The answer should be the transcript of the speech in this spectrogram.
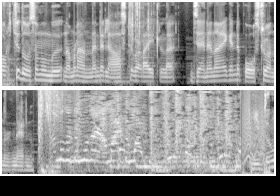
കുറച്ച് ദിവസം മുമ്പ് നമ്മുടെ അണ്ണന്റെ ലാസ്റ്റ് പടായിട്ടുള്ള ജനനായകന്റെ പോസ്റ്റ് വന്നിട്ടുണ്ടായിരുന്നു. ഇതും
